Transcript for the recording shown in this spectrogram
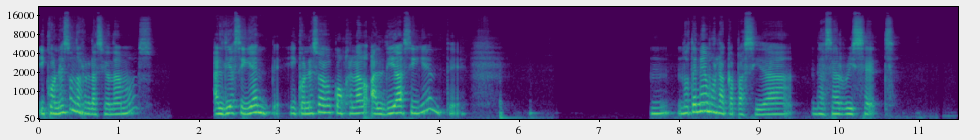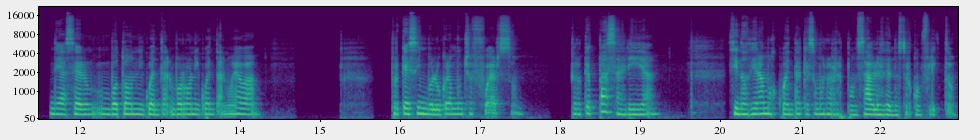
Y con eso nos relacionamos al día siguiente y con eso congelado al día siguiente. No tenemos la capacidad de hacer reset, de hacer un botón y cuenta, borrón y cuenta nueva, porque se involucra mucho esfuerzo. Pero ¿qué pasaría si nos diéramos cuenta que somos los responsables de nuestro conflicto?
